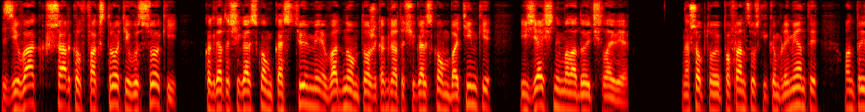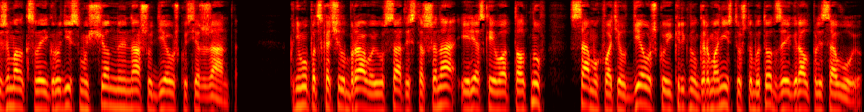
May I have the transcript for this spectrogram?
зевак шаркал в фокстроте высокий, в когда-то щегольском костюме, в одном тоже когда-то щегольском ботинке, изящный молодой человек. Нашептывая по-французски комплименты, он прижимал к своей груди смущенную нашу девушку-сержанта. К нему подскочил бравый усатый старшина и, резко его оттолкнув, сам ухватил девушку и крикнул гармонисту, чтобы тот заиграл плясовую.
